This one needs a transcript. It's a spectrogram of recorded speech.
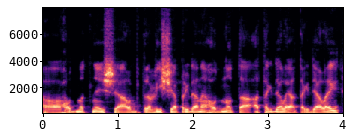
hodnotnejšia alebo teda vyššia pridaná hodnota a tak ďalej a tak ďalej.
